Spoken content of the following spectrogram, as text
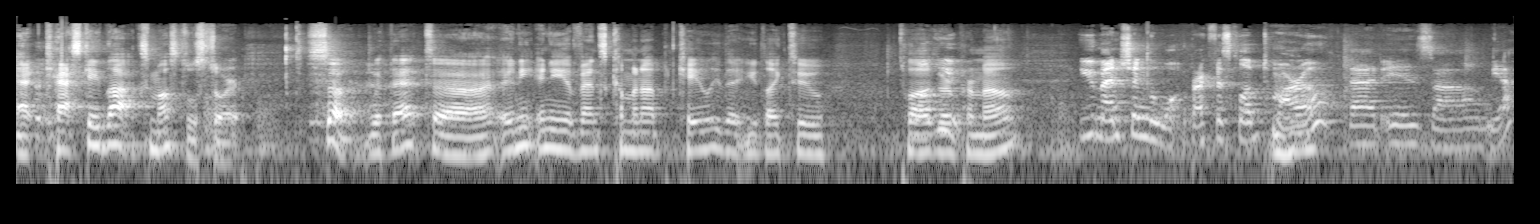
at Cascade Locks Mustill Store. So, with that, uh, any any events coming up, Kaylee, that you'd like to plug Well, or you- promote? You mentioned the Breakfast Club tomorrow. That is, um, yeah,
